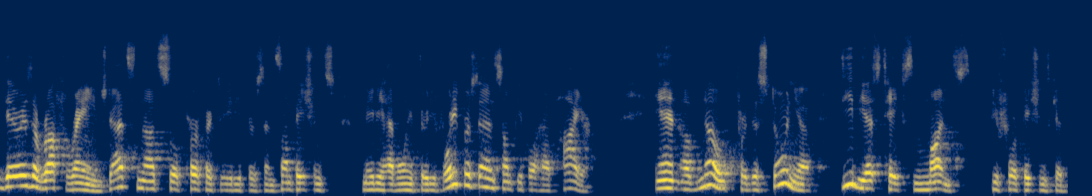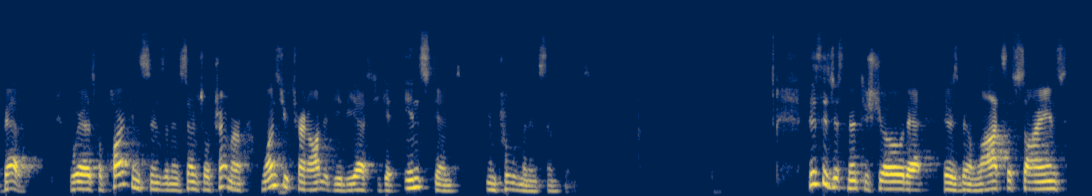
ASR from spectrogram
there is a rough range. That's not so perfect to 80%. Some patients maybe have only 30, 40%, some people have higher. And of note, for dystonia, DBS takes months before patients get better. Whereas for Parkinson's and essential tremor, once you turn on the DBS, you get instant improvement in symptoms. This is just meant to show that there's been lots of science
